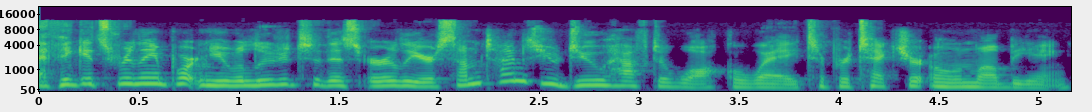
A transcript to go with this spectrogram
I think it's really important. You alluded to this earlier. Sometimes you do have to walk away to protect your own well being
